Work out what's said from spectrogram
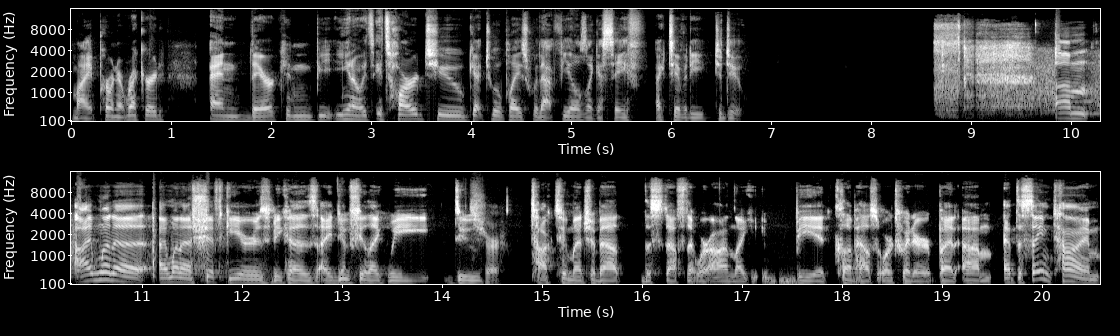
my permanent record. And there can be, you know, it's it's hard to get to a place where that feels like a safe activity to do. Um, I wanna I wanna shift gears because I do feel like we do sure talk too much about the stuff that we're on, like be it Clubhouse or Twitter. But um, at the same time,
